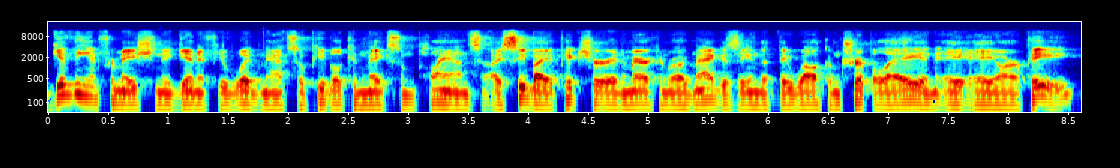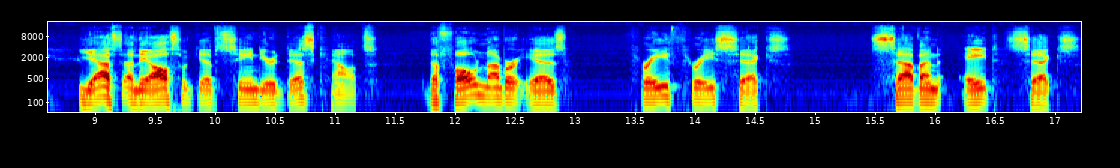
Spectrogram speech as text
Give the information again, if you would, Matt, so people can make some plans. I see by a picture in American Road Magazine that they welcome AAA and AARP. Yes, and they also give senior discounts. The phone number is 336 786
